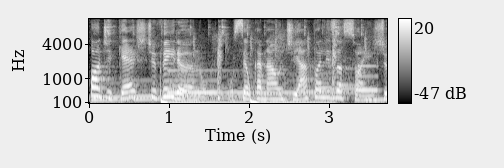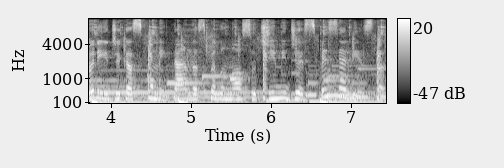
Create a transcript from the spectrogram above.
Podcast Veirano, o seu canal de atualizações jurídicas comentadas pelo nosso time de especialistas.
